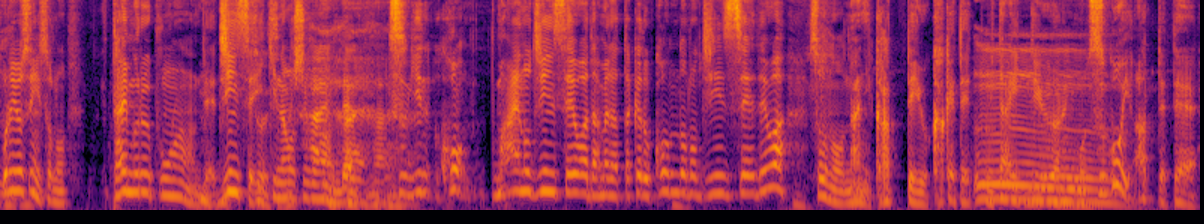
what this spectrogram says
これ要するにそのタイムループものなんで人生生き直しものなんで、次こ前の人生はダメだだったけど今度の人生ではその何かっていうかけてみたいっていうあれにもすごい合ってて、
